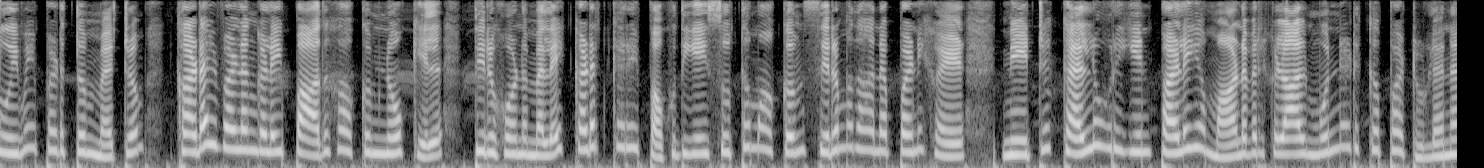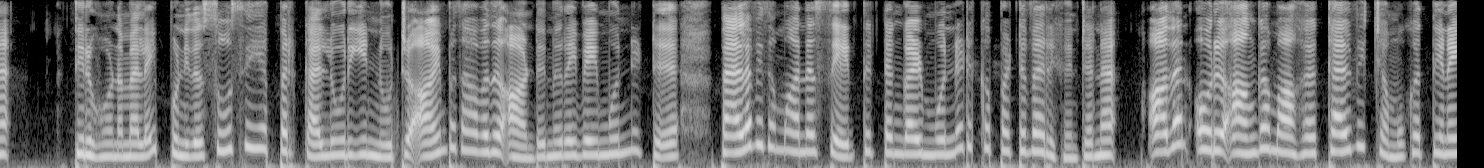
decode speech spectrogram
தூய்மைப்படுத்தும் மற்றும் கடல் வளங்களை பாதுகாக்கும் நோக்கில் திருகோணமலை கடற்கரை பகுதியை சுத்தமாக்கும் சிரமதான பணிகள் நேற்று கல்லூரியின் பழைய மாணவர்களால் முன்னெடுக்கப்பட்டுள்ளன. திருகோணமலை புனித சூசியப்பர் கல்லூரியின் நூற்று ஐம்பதாவது ஆண்டு நிறைவை முன்னிட்டு பலவிதமான செயற்திட்டங்கள் முன்னெடுக்கப்பட்டு வருகின்றன. அதன் ஒரு அங்கமாக கல்வி சமூகத்தினை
